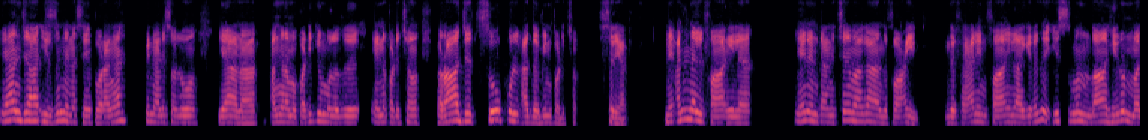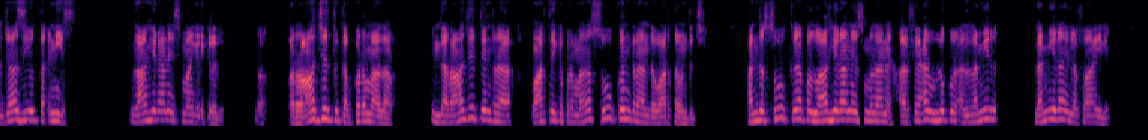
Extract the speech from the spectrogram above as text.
ஏன் ஜா இசுன்னு என்ன செய்ய போறாங்க? பின்னாடி சொல்லுவோம். ஏன்னா அங்க நம்ம படிக்கும் பொழுது என்ன படிச்சோம்? ராஜத் சூக்குல் அதபின்னு படிச்சோம். சரியா? அன்னல் ஃபாயில. ஏனென்றால் நிச்சயமாக அந்த ஃபாயில். இந்த ஃபேலின் ஃபாயில் ஆகிறது இஸ்முன் லாஹிருன் மஜாசியு தனீஸ். லாஹிரான இஸ்மாக இருக்கிறது. ராஜத்துக்கு அப்புறமா தான். இந்த ராஜத் என்ற வார்த்தைக்கு அப்புறமா தான் சூக்குன்ற அந்த வார்த்தை வந்துச்சு. அந்த சூக்கு அப்ப லாஹிரான இஸ்மு தானே? அது ஃபேல் உள்ளுக்கு அது லமீர் லமீரா இல்ல ஃபாயில்?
